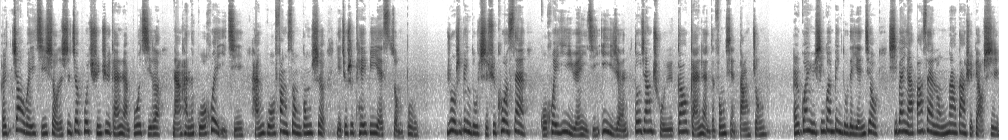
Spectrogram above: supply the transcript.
而较为棘手的是，这波群聚感染波及了南韩的国会以及韩国放送公社，也就是 KBS 总部。若是病毒持续扩散，国会议员以及艺人都将处于高感染的风险当中。而关于新冠病毒的研究，西班牙巴塞隆纳大学表示，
